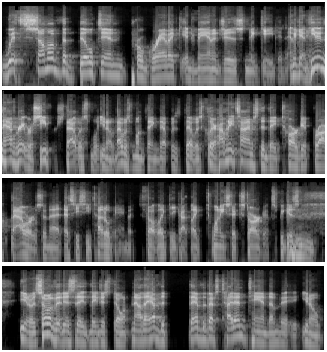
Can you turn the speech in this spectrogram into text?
with some of the built-in programmatic advantages negated. And again, he didn't have great receivers. That was you know that was one thing that was that was clear. How many times did they target Brock Bowers in that SEC title game? It felt like he got like 26 targets because mm-hmm. you know some of it is they they just don't. Now they have the they have the best tight end tandem. You know,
